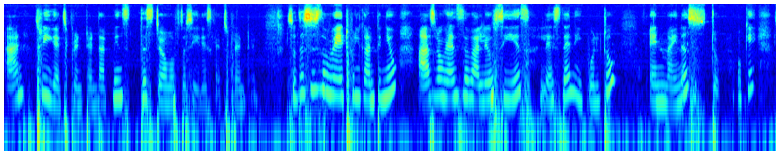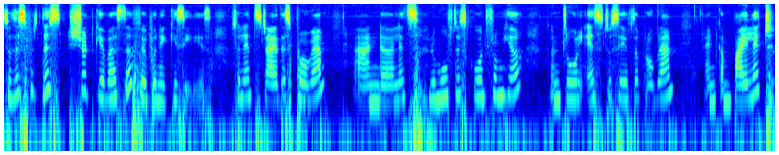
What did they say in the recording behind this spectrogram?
and 3 gets printed. That means this term of the series gets printed. So this is the way it will continue as long as the value of c is less than equal to n minus 2 okay? So this this should give us the Fibonacci series. So let's try this program and uh, let's remove this code from here. Control s to save the program and compile it.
